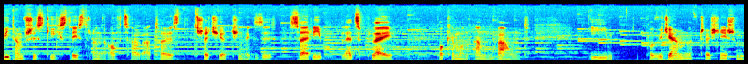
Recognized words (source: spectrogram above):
Witam wszystkich z tej strony Owcal, a to jest trzeci odcinek z serii Let's Play Pokémon Unbound. I powiedziałem na wcześniejszym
